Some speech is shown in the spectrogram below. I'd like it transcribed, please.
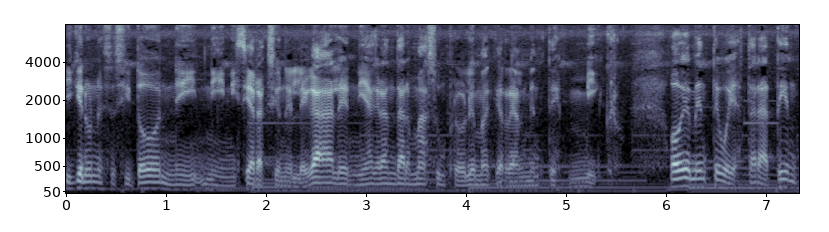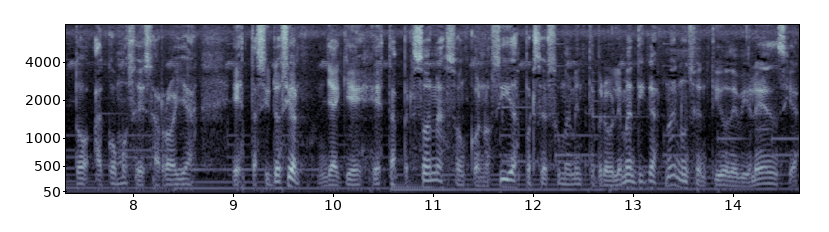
y que no necesitó ni, iniciar acciones legales ni agrandar más un problema que realmente es micro. Obviamente voy a estar atento a cómo se desarrolla esta situación, ya que estas personas son conocidas por ser sumamente problemáticas, no en un sentido de violencia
